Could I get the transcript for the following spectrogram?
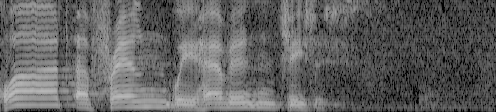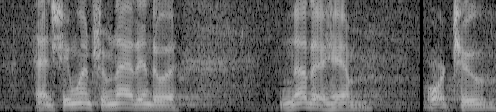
What a friend we have in Jesus. And she went from that into a, another hymn or two.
